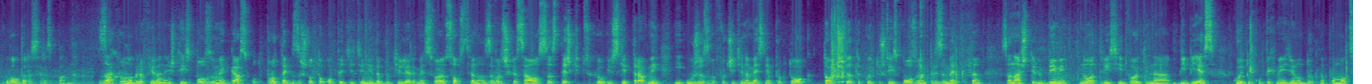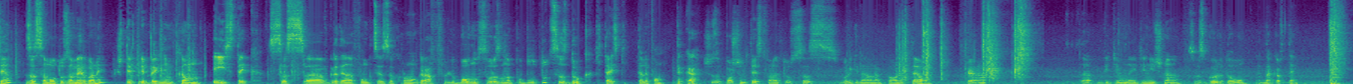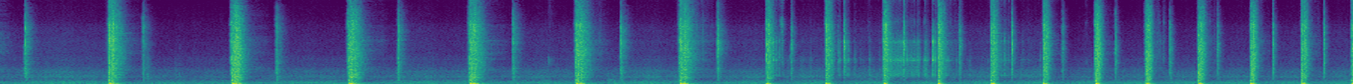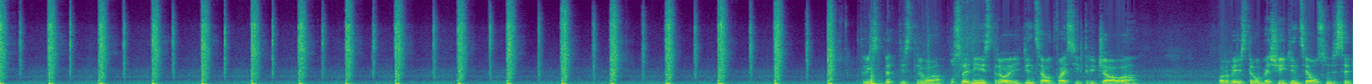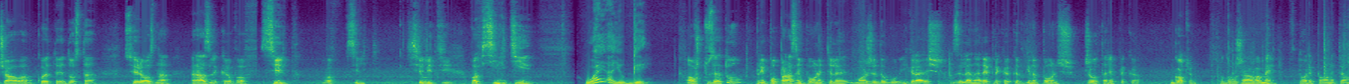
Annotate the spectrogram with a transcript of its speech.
Лоудъра се разпадна. За хронографиране ще използваме газ от Протек, защото опитите ни да бутилираме своя собствена завършиха само с тежки психологически травми и ужас в очите на местния проктолог. Топчетата, които ще използваме при замерката, са нашите любими 032 на BBS, които купихме един от друг на промоция. За самото замерване ще прибегнем към A-Stack с а, вградена функция за хронограф, любовно свързвана по Bluetooth с друг китайски телефон. Така, ще започнем тестването с оригиналния пълнител. Така, да видим на единична с горе-долу еднакъв темп. ...35 изстрела. Последният изстрел е 1,23 джаула. Първият изстрел беше 1,80 джаула, което е доста сериозна разлика в силите. В силите. Силити. В силити. Why are you gay? Общо взето, при по-празни пълнители може да го играеш зелена реплика, като ги напълниш жълта реплика. Готино. Продължаваме. Втори пълнител.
